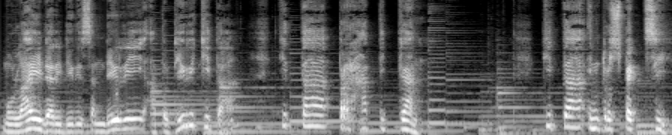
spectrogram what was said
mulai dari diri sendiri atau diri kita, kita perhatikan, kita introspeksi,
